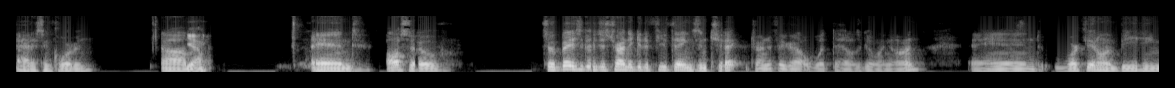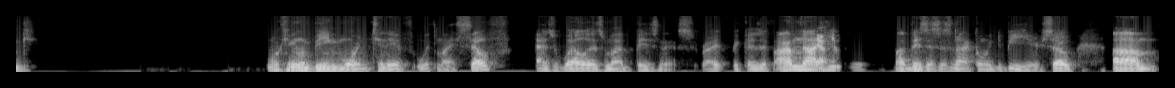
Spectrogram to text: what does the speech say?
Addison Corbin. Um, yeah. And also, so basically, just trying to get a few things in check, trying to figure out what the hell is going on, and working on being working on being more attentive with myself as well as my business, right? Because if I'm not yeah. here, my business is not going to be here. So, um,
